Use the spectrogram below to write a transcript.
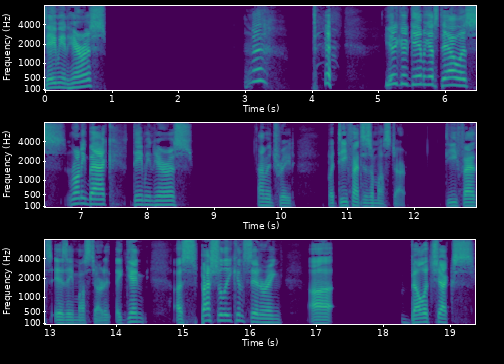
Damien Harris, eh. he had a good game against Dallas. Running back, Damien Harris, I'm intrigued, but defense is a must start. Defense is a must start. Again, especially considering uh, Belichick's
